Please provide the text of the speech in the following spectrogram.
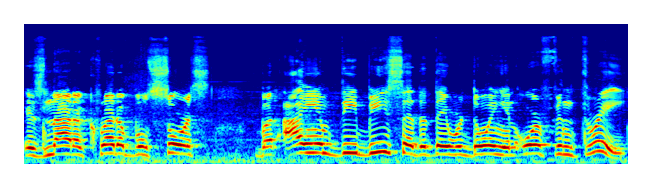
is not a credible source, but IMDb said that they were doing an Orphan 3.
